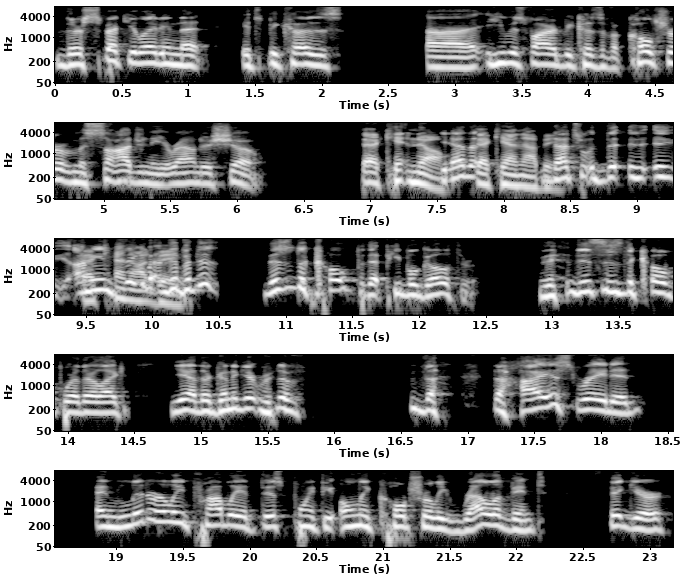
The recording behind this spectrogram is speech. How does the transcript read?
they're speculating that it's because uh he was fired because of a culture of misogyny around his show. that can't. No. Yeah, that- that, cannot be. That's what the, it- I That mean. Think about it, but this this is the cope that people go through. This is the cope where they're like, yeah, they're going to get rid of the the highest rated and literally probably at this point the only culturally relevant figure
